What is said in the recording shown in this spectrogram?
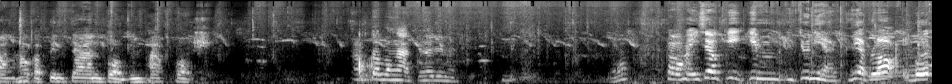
ผักเฮากับเป็นจานพร้อมเป็นผักพร้อมเอาตัวบางงานจะได้ดีไหมก็ให้เซลกี้กิมจูเนียร์เรียบร้อยเบิด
